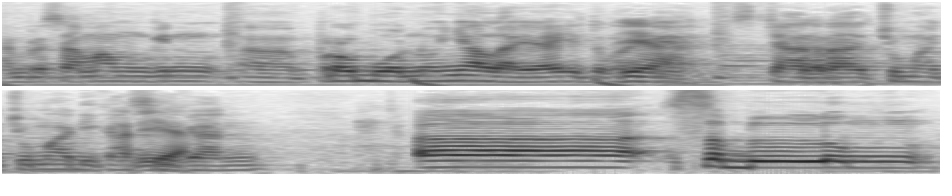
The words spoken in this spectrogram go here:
hampir sama mungkin eh, pro bononya lah ya hitungannya Iya, secara betul. cuma-cuma dikasih Iya. kan. Eh, sebelum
